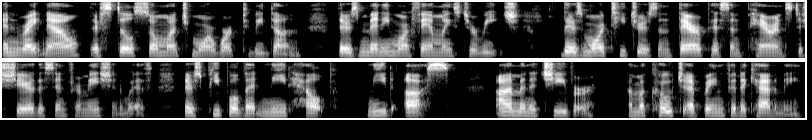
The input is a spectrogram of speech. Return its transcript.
And right now, there's still so much more work to be done. There's many more families to reach. There's more teachers and therapists and parents to share this information with. There's people that need help, need us. I'm an achiever. I'm a coach at BrainFit Academy,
